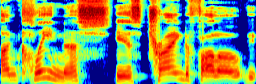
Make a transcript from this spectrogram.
uncleanness is trying to follow the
